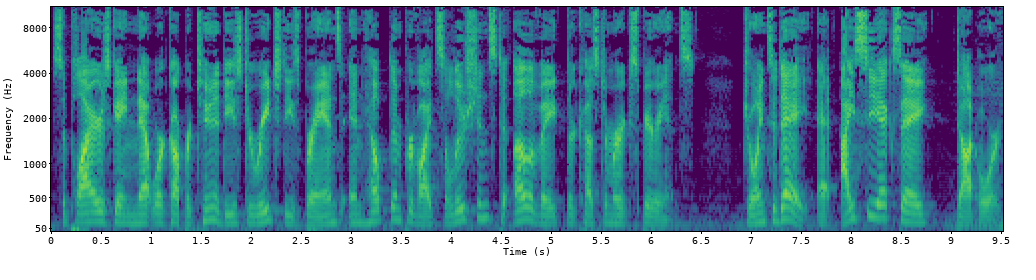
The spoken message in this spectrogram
Suppliers gain network opportunities to reach these brands and help them provide solutions to elevate their customer experience. Join today at icxa.org.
